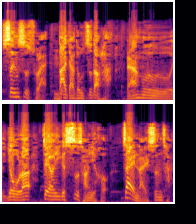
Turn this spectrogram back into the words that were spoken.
声势出来，大家都知道它。然后有了这样一个市场以后，再来生产，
